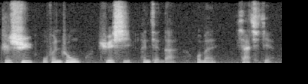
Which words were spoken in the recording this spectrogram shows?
只需五分钟，学习很简单。我们下期见。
